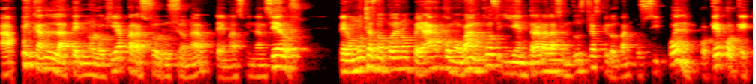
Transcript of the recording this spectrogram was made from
aplican la tecnología para solucionar temas financieros, pero muchas no pueden operar como bancos y entrar a las industrias que los bancos sí pueden. ¿Por qué? Porque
